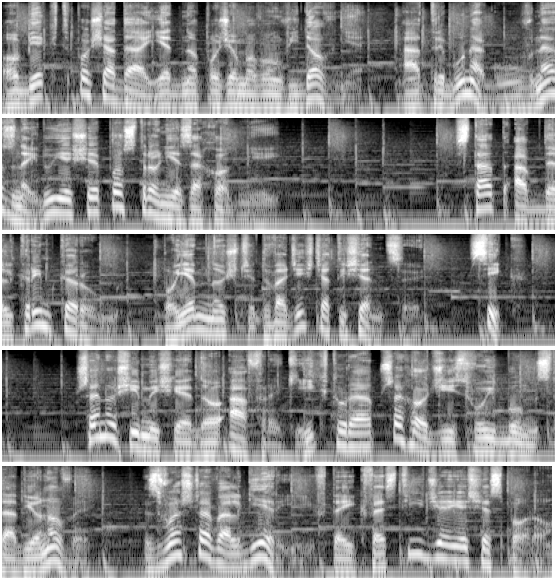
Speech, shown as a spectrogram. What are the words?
Obiekt posiada jednopoziomową widownię, a trybuna główna znajduje się po stronie zachodniej. Stad Abdelkrim Kerum. Pojemność 20 tysięcy. Sik. Przenosimy się do Afryki, która przechodzi swój boom stadionowy. Zwłaszcza w Algierii w tej kwestii dzieje się sporo.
